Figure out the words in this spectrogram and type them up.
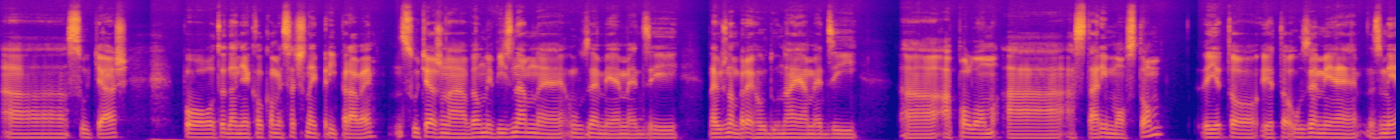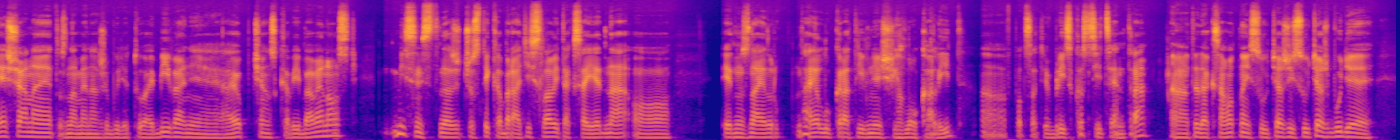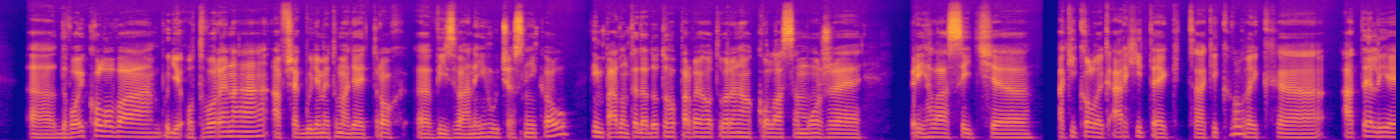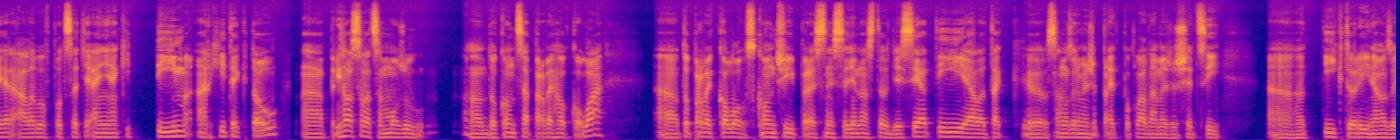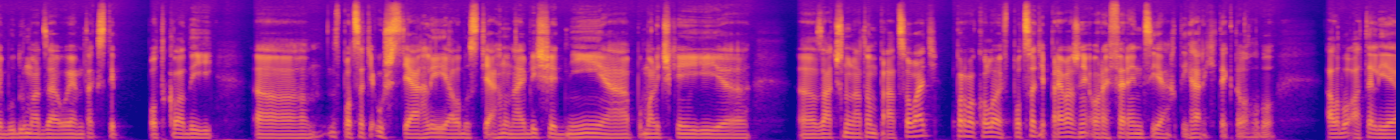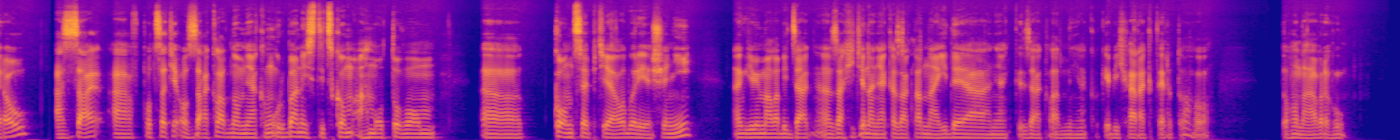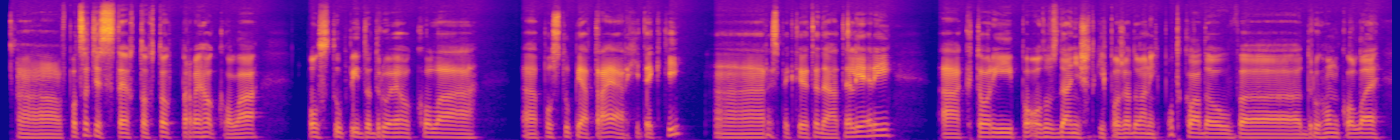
súťaž po teda niekoľkomesačnej príprave. Súťaž na veľmi významné územie medzi, na južnom brehu Dunaja medzi Apolom a, a Starým mostom. Je to, je to územie zmiešané, to znamená, že bude tu aj bývanie, aj občianská vybavenosť. Myslím si teda, že čo sa týka Bratislavy, tak sa jedná o jednu z najl- najlukratívnejších lokalít v podstate v blízkosti centra. A teda k samotnej súťaži. Súťaž bude dvojkolová, bude otvorená, avšak budeme tu mať aj troch vyzvaných účastníkov. Tým pádom teda do toho prvého otvoreného kola sa môže prihlásiť akýkoľvek architekt, akýkoľvek e, ateliér alebo v podstate aj nejaký tím architektov. Prihlasovať sa môžu e, do konca prvého kola. To prvé kolo skončí presne 17.10., ale tak e, samozrejme, že predpokladáme, že všetci tí, ktorí naozaj budú mať záujem, tak si tie podklady v podstate už stiahli alebo stiahnu najbližšie dní a pomaličky E, začnú na tom pracovať. Prvé kolo je v podstate prevažne o referenciách tých architektov alebo, alebo ateliérov a, za, a v podstate o základnom nejakom urbanistickom a hmotovom uh, koncepte alebo riešení, kde by mala byť za, zachytená nejaká základná idea, nejaký základný ako keby charakter toho, toho návrhu. Uh, v podstate z tohto prvého kola postupy do druhého kola postupia traja architekti, respektíve teda ateliéry, a ktorí po odovzdaní všetkých požadovaných podkladov v druhom kole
